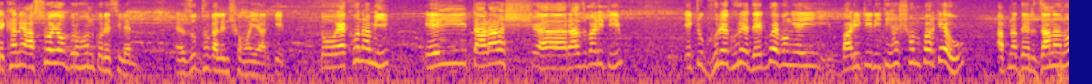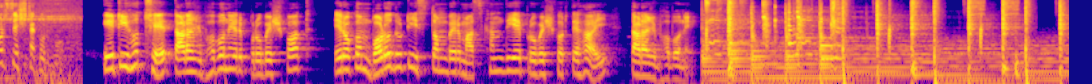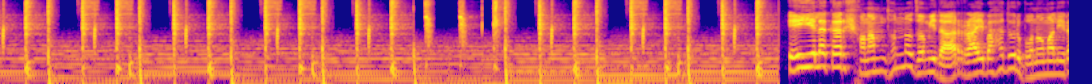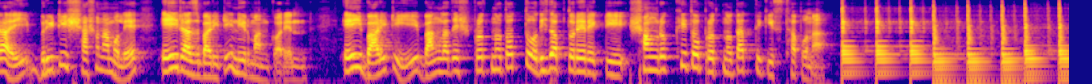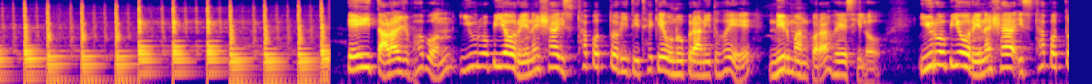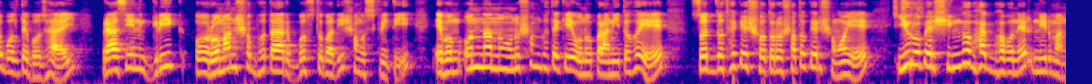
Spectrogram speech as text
এখানে আশ্রয়ও গ্রহণ করেছিলেন যুদ্ধকালীন সময়ে আর কি। তো এখন আমি এই আহ, রাজবাড়িটি একটু ঘুরে ঘুরে দেখব এবং এই বাড়িটির ইতিহাস সম্পর্কেও আপনাদের জানানোর চেষ্টা করব। এটি হচ্ছে তারাস ভবনের প্রবেশপথ। এরকম বড় দুটি স্তম্ভের মাঝখান দিয়ে প্রবেশ করতে হয় তারাস ভবনে। এই এলাকার স্বনামধন্য জমিদার রায়বাহাদুর বনমালী রায় ব্রিটিশ শাসনামলে এই রাজবাড়িটি নির্মাণ করেন। এই বাড়িটি বাংলাদেশ প্রত্নতত্ত্ব অধিদপ্তরের একটি সংরক্ষিত প্রত্নতাত্ত্বিক স্থাপনা। এই তাড়াশ ভবন ইউরোপীয় রেনেসা স্থাপত্য রীতি থেকে অনুপ্রাণিত হয়ে নির্মাণ করা হয়েছিল। ইউরোপীয় রেনেসা স্থাপত্য বলতে বোঝায় প্রাচীন গ্রিক ও রোমান সভ্যতার বস্তুবাদী সংস্কৃতি এবং অন্যান্য অনুষঙ্গ থেকে অনুপ্রাণিত হয়ে চোদ্দ থেকে সতেরো শতকের সময়ে ইউরোপের সিংহভাগ ভবনের নির্মাণ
